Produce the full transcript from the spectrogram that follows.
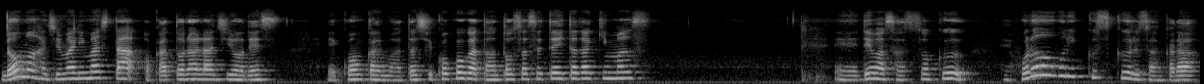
どうも始まりました。おかとらラジオです。え今回も私、ここが担当させていただきます。えーでは早速、ホラーホリックスクールさんから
